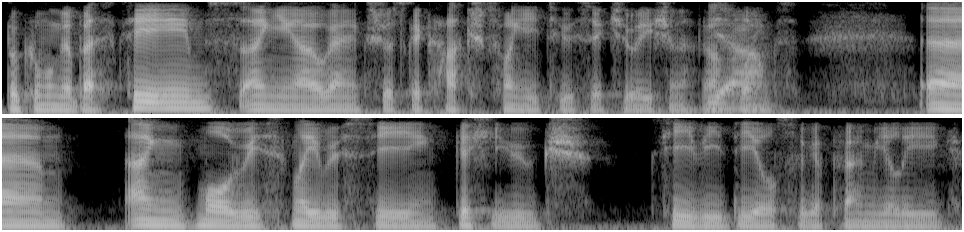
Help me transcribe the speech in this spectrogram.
becoming the best teams, and you know, it's just a catch twenty two situation at that Yeah. point. Um, and more recently, we've seen the huge TV deals for the Premier League.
